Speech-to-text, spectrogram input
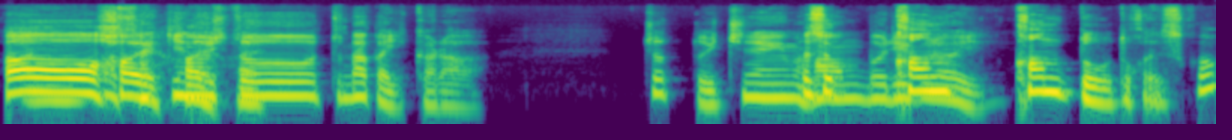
ああ、のはい。先の人と仲いいから、ちょっと一年半ぶりぐらい。関東とかですか？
